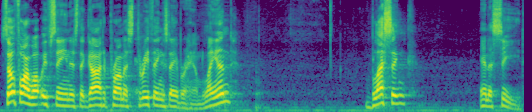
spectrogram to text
so far, what we've seen is that God had promised three things to Abraham land, blessing, and a seed.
